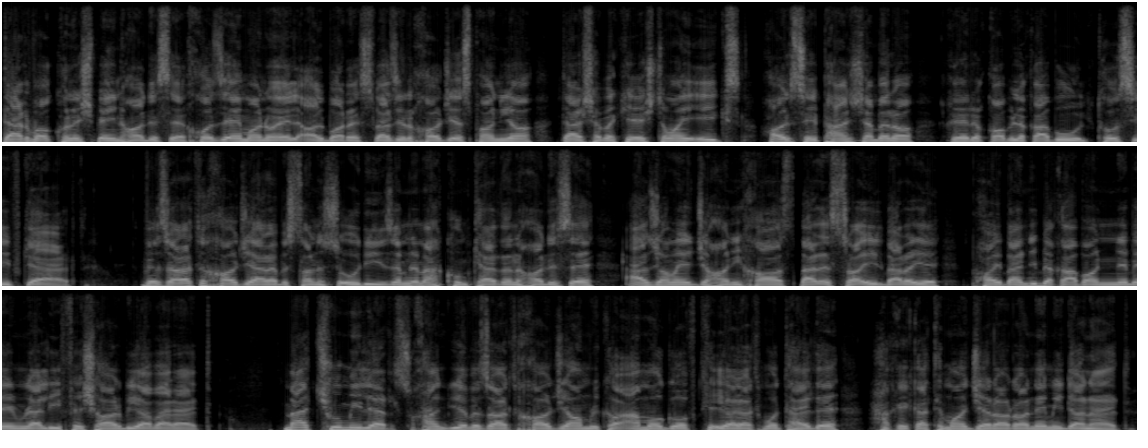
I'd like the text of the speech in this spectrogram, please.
در واکنش به این حادثه خوزه مانوئل آلبارس وزیر خارجه اسپانیا در شبکه اجتماعی ایکس حادثه پنجشنبه را غیر قابل قبول توصیف کرد. وزارت خارجه عربستان سعودی ضمن محکوم کردن حادثه از جامعه جهانی خواست بر اسرائیل برای پایبندی به قوانین بین‌المللی فشار بیاورد. متیو میلر سخنگوی وزارت خارجه آمریکا اما گفت که ایالات متحده حقیقت ماجرا را نمی‌داند.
